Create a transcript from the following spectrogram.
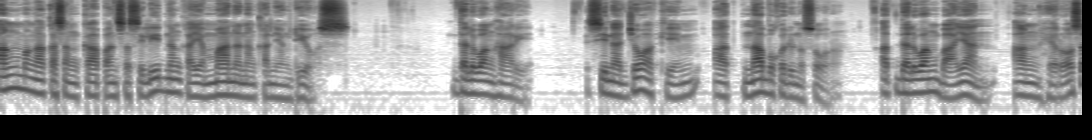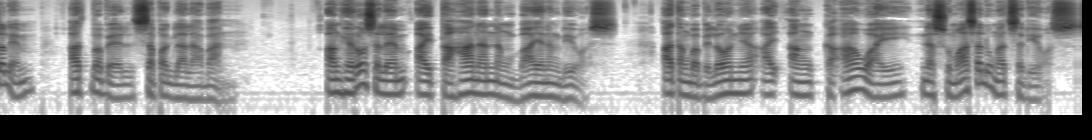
ang mga kasangkapan sa silid ng kayamanan ng kanyang Diyos dalawang hari, sina Joachim at Nabucodonosor, at dalawang bayan, ang Jerusalem at Babel sa paglalaban. Ang Jerusalem ay tahanan ng bayan ng Diyos, at ang Babylonia ay ang kaaway na sumasalungat sa Diyos.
